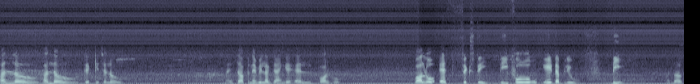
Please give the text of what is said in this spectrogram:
हेलो हेलो देख के चलो। नहीं तो अपने भी लग जाएँगे L Volvo Volvo S sixty D four A W D मतलब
